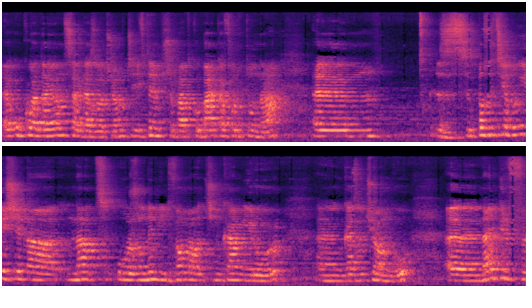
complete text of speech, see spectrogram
e, układająca gazociąg, czyli w tym przypadku Barka Fortuna, pozycjonuje się na, nad ułożonymi dwoma odcinkami rur gazociągu najpierw e,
